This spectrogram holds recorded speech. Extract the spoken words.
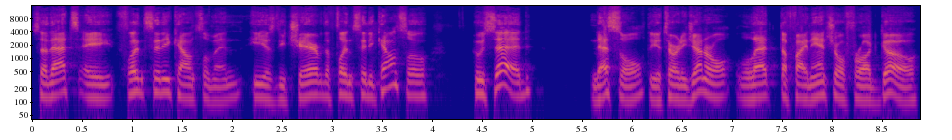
So that's a Flint City councilman. He is the chair of the Flint City Council who said Nessel, the attorney general, let the financial fraud go.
